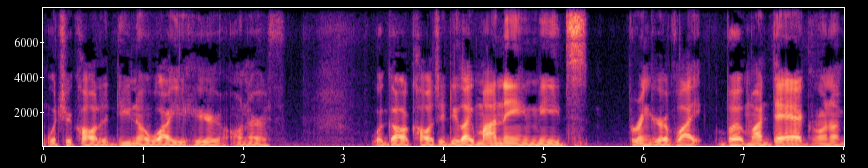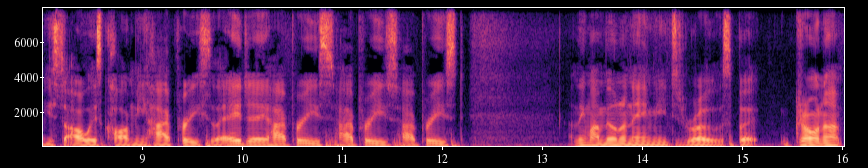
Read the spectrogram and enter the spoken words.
what you're called to do. You know why you're here on earth, what God called you to do. Like my name means bringer of light, but my dad growing up used to always call me high priest. Like AJ, high priest, high priest, high priest. I think my middle name means Rose, but growing up,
